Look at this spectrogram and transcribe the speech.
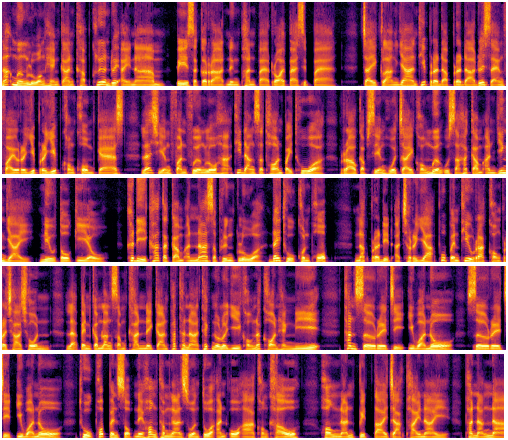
ณเมืองหลวงแห่งการขับเคลื่อนด้วยไอ้น้ำ ปีศักราช 1888 ใจกลางย่านที่ประดับประดาด้วยแสงไฟระยิบระยิบของโคมแก๊ส และเฉียงฟันเฟืองโลหะที่ดังสะท้อนไปทั่ว ราวกับเสียงหัวใจของเมืองอุตสาหกรรมอันยิ่งใหญ่ นิวโตเกียว คดีฆาตกรรมอันน่าสะพรึงกลัวได้ถูกค้นพบ นักประดิษฐ์อัจฉริยะผู้เป็นที่รักของประชาชน และเป็นกำลังสำคัญในการพัฒนาเทคโนโลยีของนครแห่งนี้ ท่านเซอร์เรจิอิวานโน เซอร์เรจิตอิวานโน ถูกพบเป็นศพในห้องทำงานส่วนตัวอันโออาของเขา ห้องนั้นปิดตายจากภายใน ผนังหนา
